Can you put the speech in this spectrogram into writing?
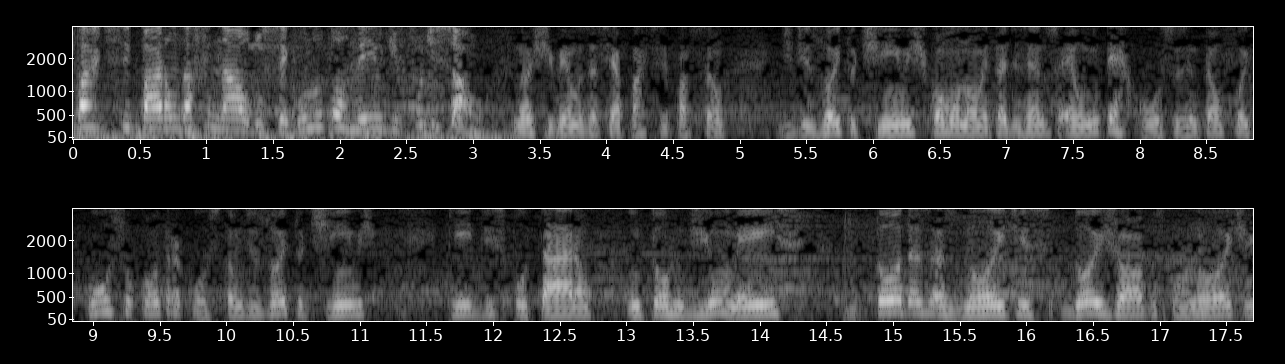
participaram da final do segundo torneio de futsal. Nós tivemos assim, a participação de 18 times, como o nome está dizendo, é um intercursos, então foi curso contra curso. Então, 18 times que disputaram em torno de um mês, todas as noites, dois jogos por noite,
